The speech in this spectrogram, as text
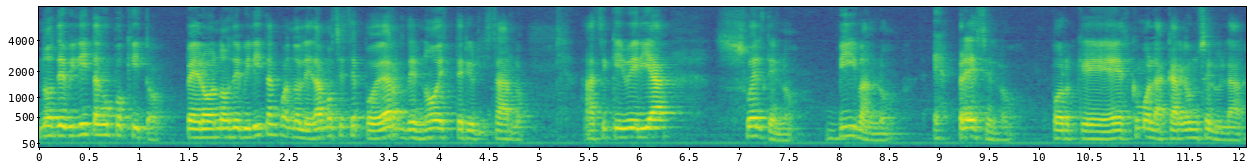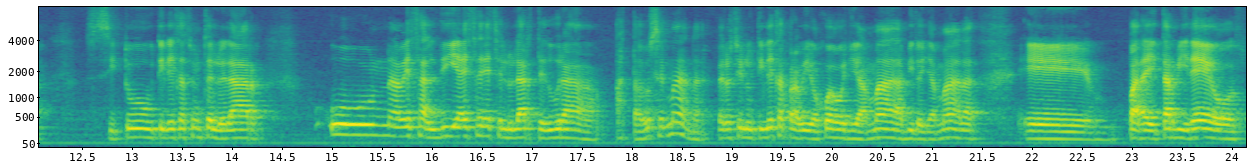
nos debilitan un poquito, pero nos debilitan cuando le damos ese poder de no exteriorizarlo. Así que yo diría, suéltenlo, vívanlo, exprésenlo, porque es como la carga de un celular. Si tú utilizas un celular una vez al día, ese celular te dura hasta dos semanas. Pero si lo utilizas para videojuegos, llamadas, videollamadas, eh, para editar videos,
